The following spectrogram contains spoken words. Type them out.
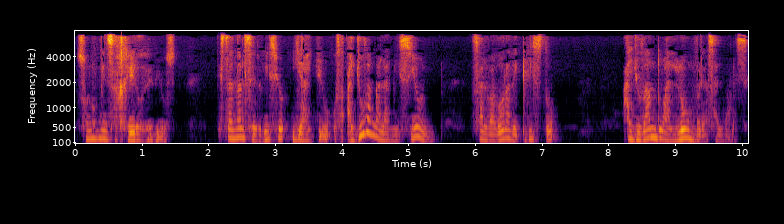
son los mensajeros de Dios. Están al servicio y ayudan a la misión salvadora de Cristo, ayudando al hombre a salvarse.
